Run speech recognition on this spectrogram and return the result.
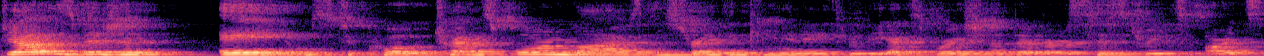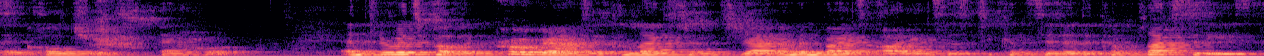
JANM's vision aims to, quote, transform lives and strengthen community through the exploration of diverse histories, arts, and cultures, end quote. And through its public programs and collections, JANM invites audiences to consider the complexities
